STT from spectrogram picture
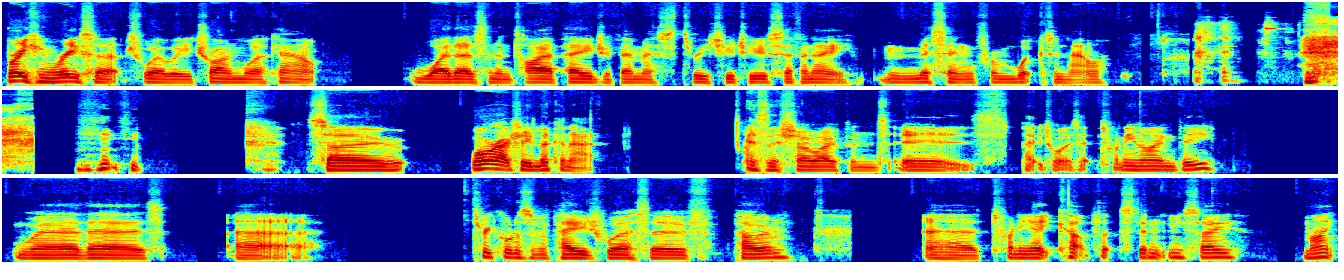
breaking research where we try and work out why there's an entire page of MS 3227A missing from Wiktenauer. so, what we're actually looking at as the show opens is page, what is it, 29B, where there's uh, three quarters of a page worth of poem, uh, 28 couplets, didn't you say, Mike?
